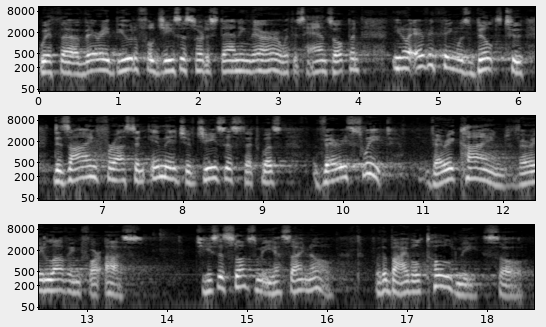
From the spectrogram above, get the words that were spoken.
with a very beautiful Jesus sort of standing there with his hands open. You know, everything was built to design for us an image of Jesus that was very sweet, very kind, very loving for us. Jesus loves me, yes I know, for the Bible told me so.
